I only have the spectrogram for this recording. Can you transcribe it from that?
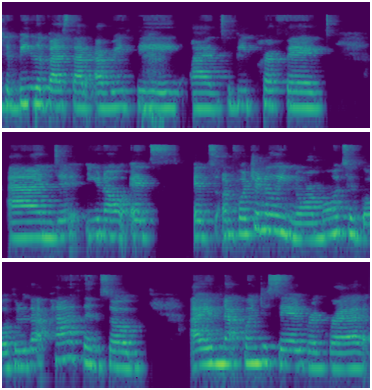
to be the best at everything and to be perfect. And you know, it's it's unfortunately normal to go through that path. And so I am not going to say I regret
